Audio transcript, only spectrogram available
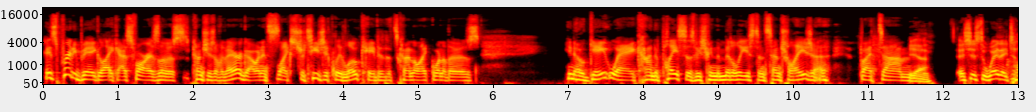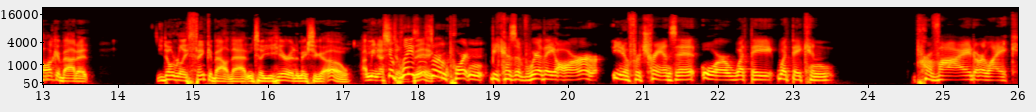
It's pretty big, like as far as those countries over there go, and it's like strategically located. It's kind of like one of those you know, gateway kind of places between the Middle East and Central Asia. But um, yeah, it's just the way they talk about it. You don't really think about that until you hear it. It makes you go, "Oh, I mean, that's so still places big. are important because of where they are, you know, for transit or what they what they can provide or like,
